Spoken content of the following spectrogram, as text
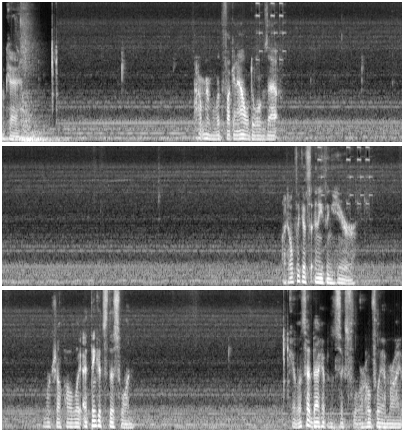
Okay. I don't remember where the fucking owl door was at. I don't think it's anything here. Workshop hallway. I think it's this one. Okay, let's head back up to the sixth floor. Hopefully I'm right.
